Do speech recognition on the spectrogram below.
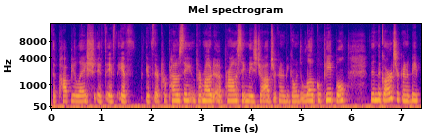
the population, if, if, if, if they're proposing, promote, uh, promising these jobs are going to be going to local people, then the guards are going to be,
